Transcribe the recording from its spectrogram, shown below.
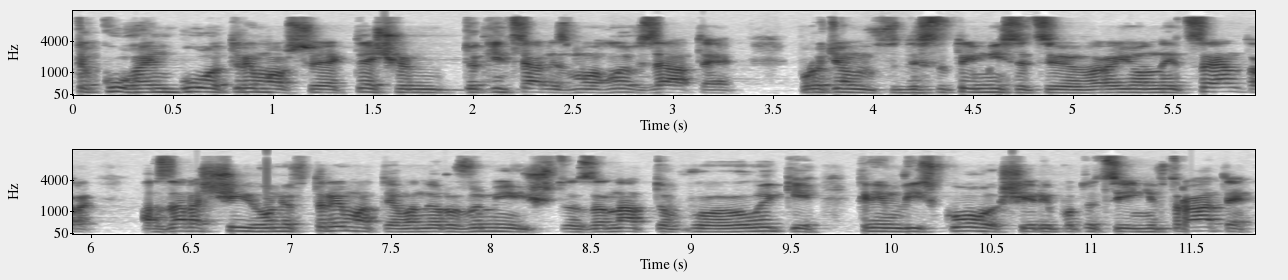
таку ганьбу отримавши, як те, що до кінця не змогли взяти протягом 10 місяців районний центр, а зараз ще його не втримати. Вони розуміють, що занадто великі, крім військових, ще репутаційні втрати.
